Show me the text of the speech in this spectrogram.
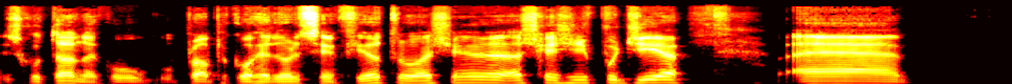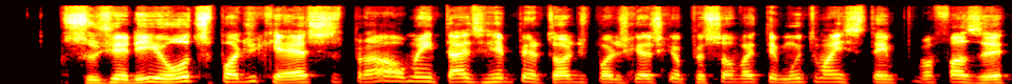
escutando o, o, próprio Corredor Sem Filtro, acho, acho que a gente podia é, sugerir outros podcasts para aumentar esse repertório de podcasts que a pessoa vai ter muito mais tempo para fazer.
